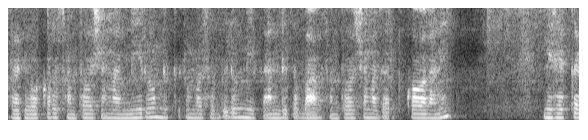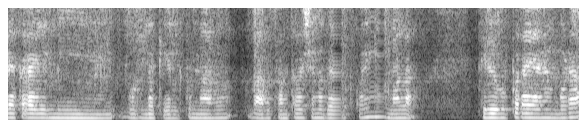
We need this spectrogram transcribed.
ప్రతి ఒక్కరూ సంతోషంగా మీరు మీ కుటుంబ సభ్యులు మీ ఫ్యామిలీతో బాగా సంతోషంగా జరుపుకోవాలని మీరు ఎక్కడెక్కడ మీ ఊర్లోకి వెళ్తున్నారు బాగా సంతోషంగా జరుపుకొని మళ్ళీ తిరుగు ప్రయాణం కూడా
